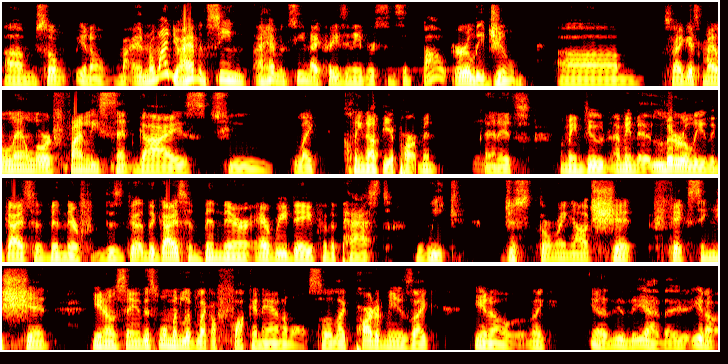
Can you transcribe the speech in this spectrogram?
um so you know my, and remind you I haven't seen I haven't seen my Crazy Neighbor since about early June. Um so I guess my landlord finally sent guys to like clean out the apartment and it's I mean dude I mean literally the guys have been there this, the guys have been there every day for the past week just throwing out shit, fixing shit. You know I'm saying? This woman lived like a fucking animal. So like part of me is like, you know, like, you know, yeah, you know,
